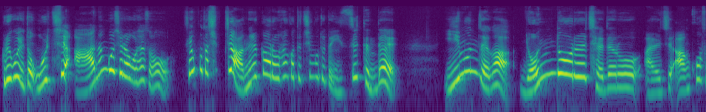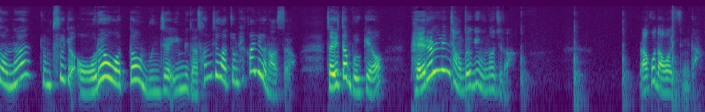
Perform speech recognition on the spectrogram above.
그리고 일단 옳지 않은 것이라고 해서 생각보다 쉽지 않을까라고 생각하는 친구들도 있을 텐데 이 문제가 연도를 제대로 알지 않고서는 좀 풀기 어려웠던 문제입니다. 선지가 좀 헷갈리게 나왔어요. 자, 일단 볼게요. 베를린 장벽이 무너지다. 라고 나와 있습니다.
